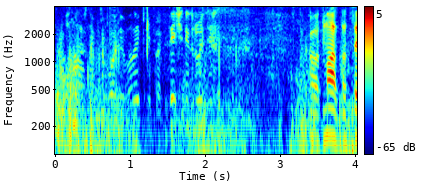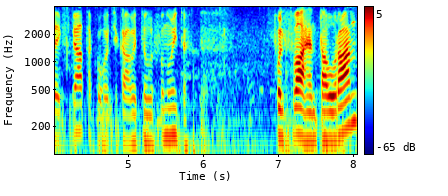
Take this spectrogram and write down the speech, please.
Багажник доволі великий, практичний, друзі. Ось така от Mazda CX5, кого цікавить, телефонуйте. Volkswagen Tauran.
